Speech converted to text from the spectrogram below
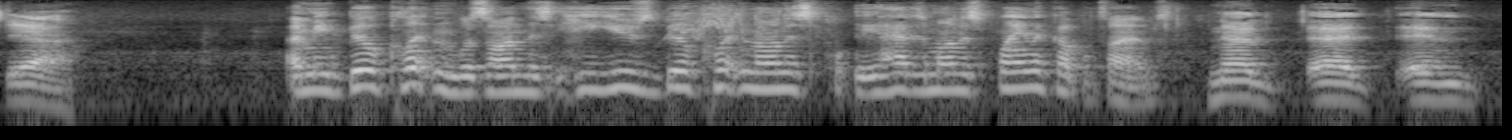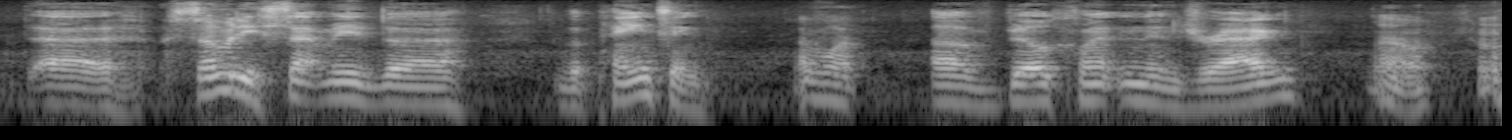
yeah, I mean, Bill Clinton was on this. He used Bill Clinton on his. He had him on his plane a couple times. no, uh, and uh, somebody sent me the the painting Of what? of Bill Clinton in drag, Oh, oh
